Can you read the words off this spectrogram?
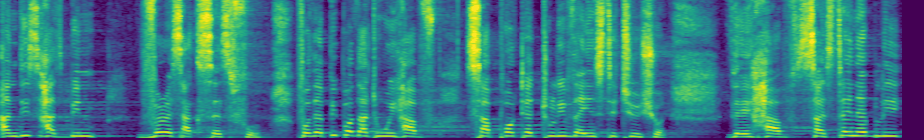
And this has been very successful. For the people that we have supported to leave the institution, they have sustainably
